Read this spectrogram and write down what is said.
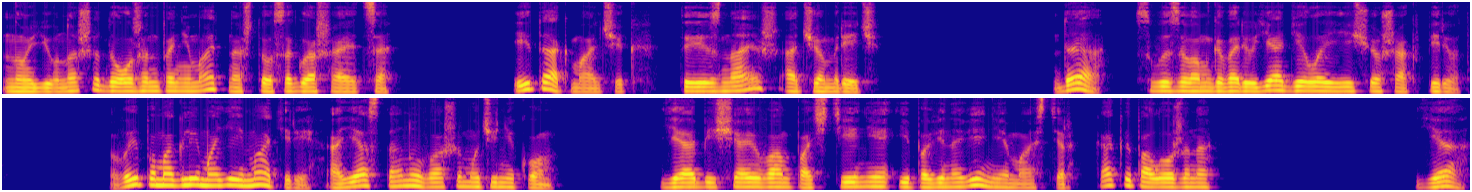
Но юноша должен понимать, на что соглашается. Итак, мальчик, ты знаешь, о чем речь? Да, с вызовом говорю я, делая еще шаг вперед. Вы помогли моей матери, а я стану вашим учеником. Я обещаю вам почтение и повиновение, мастер, как и положено. Я,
